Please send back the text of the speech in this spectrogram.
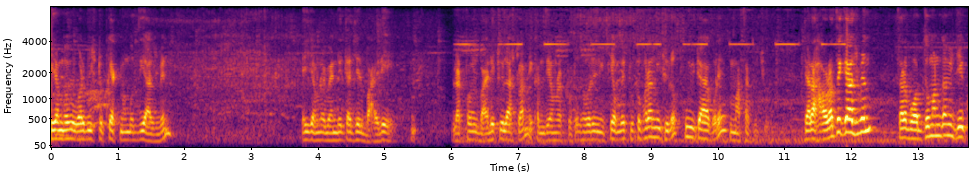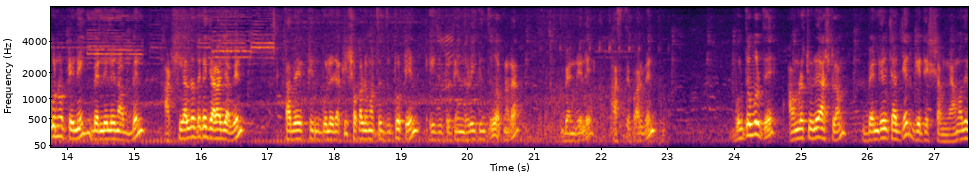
এরমভাবে ওভারব্রিজ টপকে এক নম্বর দিয়ে আসবেন। এই যে আমরা ব্যান্ডেল চার্চের বাইরে প্ল্যাটফর্মের বাইরে চলে আসলাম। এখান দিয়ে আমরা টোটো ধরে নিচ্ছি। আমাদের টোটো ভাড়া নিয়েছিল কুড়ি টাকা করে মাথা পিছু যারা হাওড়া থেকে আসবেন, তারা বর্ধমানগামী যে কোনো ট্রেনেই ব্যান্ডেলে নামবেন। আর শিয়ালদা থেকে যারা যাবেন, তাদের বলে রাখি, সকালে মাত্র দুটো ট্রেন, এই দুটো ট্রেন ধরেই কিন্তু আপনারা ব্যান্ডেলে আসতে পারবেন। বলতে বলতে আমরা চলে আসলাম ব্যান্ডেল চার্চের গেটের সামনে। আমাদের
